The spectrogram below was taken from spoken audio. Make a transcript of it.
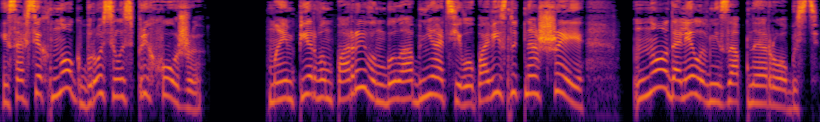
и со всех ног бросилась в прихожую. Моим первым порывом было обнять его, повиснуть на шее, но одолела внезапная робость.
